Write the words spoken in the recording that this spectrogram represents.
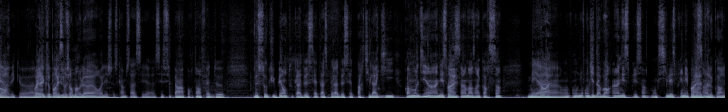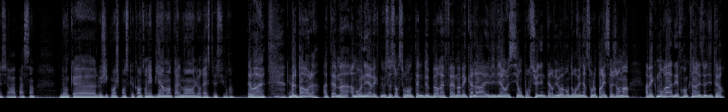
avec, euh, Ouais, avec le Paris Saint-Germain. les choses comme ça. C'est euh, c'est super important en fait de de s'occuper en tout cas de cet aspect-là, de cette partie-là qui, comme on le dit, hein, un esprit Ouais. sain dans un corps sain. Mais euh, on, on- dit d'abord un esprit sain. Donc si l'esprit n'est pas Ouais, sain, le corps ne sera pas sain. Donc euh, logiquement, je pense que quand on est bien mentalement, le reste suivra. C'est vrai. Euh, Belle parole. À thème Amroné avec nous ce soir sur l'antenne de Beurre FM avec Ala et Vivien aussi. On poursuit l'interview avant de revenir sur le Paris Saint-Germain avec Mourad et Franklin, les auditeurs.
